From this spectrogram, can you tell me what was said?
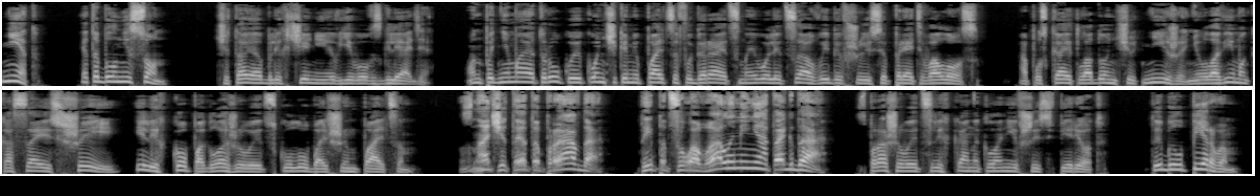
Нет, это был не сон. Читаю облегчение в его взгляде. Он поднимает руку и кончиками пальцев убирает с моего лица выбившуюся прядь волос. Опускает ладонь чуть ниже, неуловимо касаясь шеи, и легко поглаживает скулу большим пальцем. «Значит, это правда? Ты поцеловала меня тогда?» спрашивает, слегка наклонившись вперед. «Ты был первым», —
